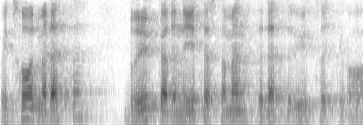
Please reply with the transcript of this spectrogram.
Og I tråd med dette bruker Det nye testamentet dette uttrykket å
